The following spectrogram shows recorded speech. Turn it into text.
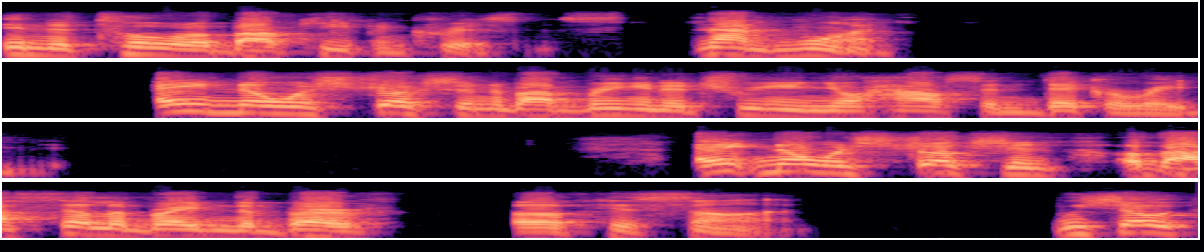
in the Torah about keeping Christmas. Not one. Ain't no instruction about bringing a tree in your house and decorating it. Ain't no instruction about celebrating the birth of his son. We show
